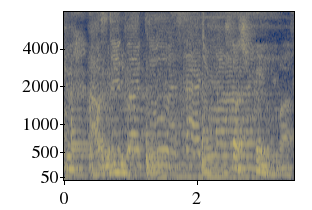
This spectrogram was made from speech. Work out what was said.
キュッと丸めてみてくださいそしたらしっかり伸びます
